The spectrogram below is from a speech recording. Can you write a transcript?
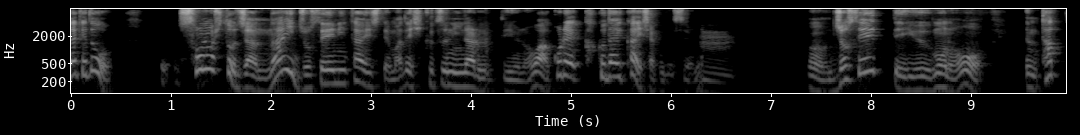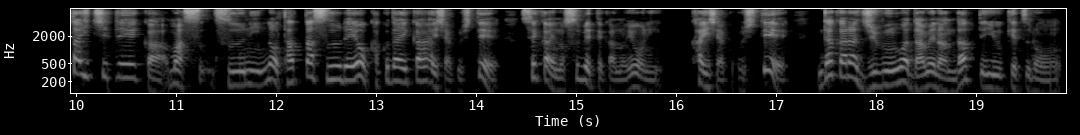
だけど、その人じゃない女性に対してまで卑屈になるっていうのは、これ、拡大解釈ですよね。うん。うん、女性っていうものを、うんたった一例か、まあ、す数人のたった数例を拡大解釈して、世界のすべてかのように解釈して、だから自分はダメなんだっていう結論、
